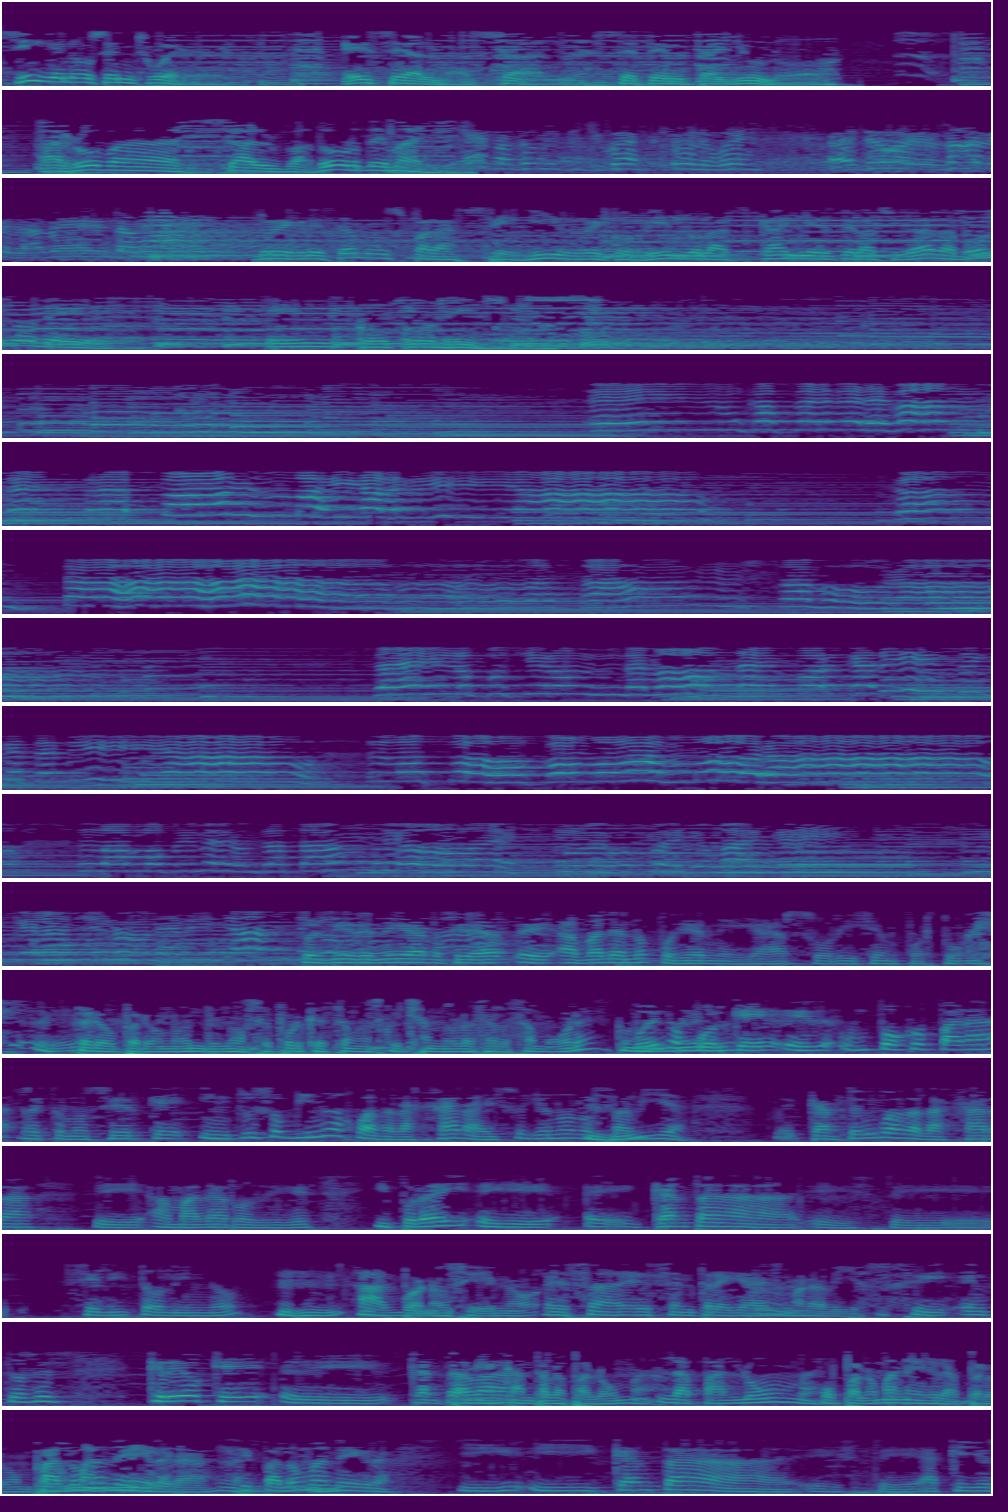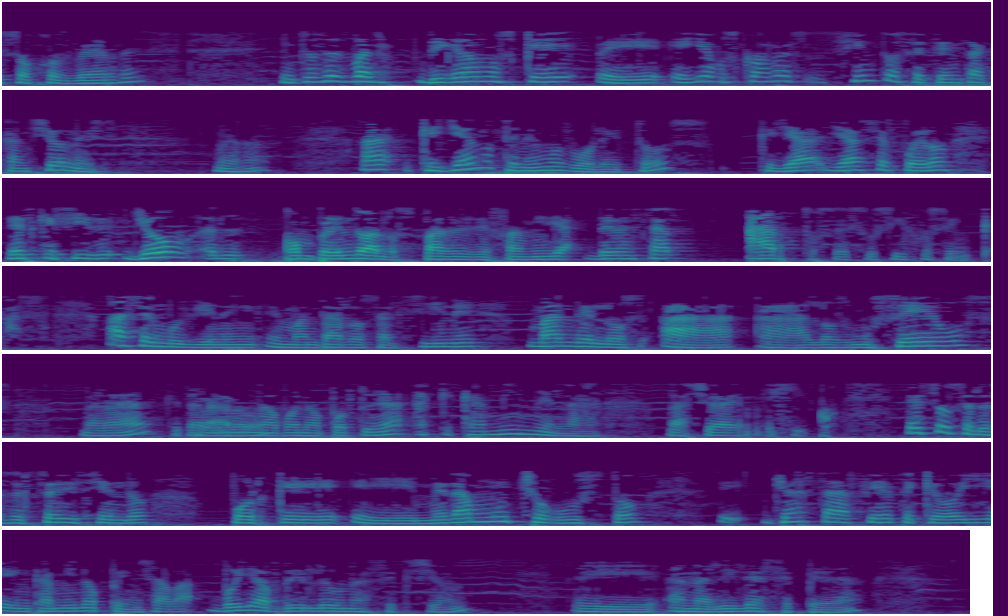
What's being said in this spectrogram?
Síguenos en Twitter, salmazán71, arroba Salvador de María. Regresamos para seguir recorriendo las calles de la ciudad a bordo de El Cocodrilo. Pues miren, lo que eh, Amalia no podía negar su origen portugués. ¿eh? Pero pero no, no sé por qué estamos escuchando la zarzamora. Bueno, porque es un poco para reconocer que incluso vino a Guadalajara, eso yo no lo sabía. Cantó en Guadalajara eh, Amalia Rodríguez y por ahí eh, canta este Cielito Lindo. Ah, bueno, sí, no, esa, esa entrega es mm. maravillosa. Sí, entonces creo que eh, cantaba... También canta La Paloma. La Paloma. O Paloma Negra, perdón. Paloma, negra. Sí, Paloma Negra. Y, y canta este, Aquellos Ojos Verdes. Entonces, bueno, digamos que eh, ella buscó a ver 170 canciones. ¿verdad? Ah, que ya no tenemos boletos, que ya, ya se fueron. Es que si yo comprendo a los padres de familia, deben estar hartos de sus hijos en casa. Hacen muy bien en, mandarlos al cine, mándenlos a, a los museos, ¿verdad? Que también una buena oportunidad a que caminen la, la Ciudad de México. Eso se los estoy diciendo porque eh, me da mucho gusto. Eh, yo hasta, fíjate que hoy en camino pensaba, voy a abrirle una sección, eh, Ana Lilia Cepeda,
